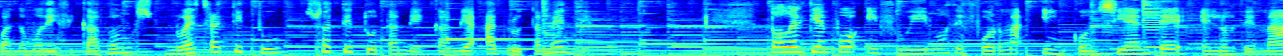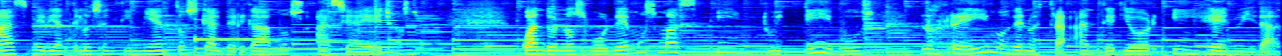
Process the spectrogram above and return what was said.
cuando modificamos nuestra actitud, su actitud también cambia abruptamente. Todo el tiempo influimos de forma inconsciente en los demás mediante los sentimientos que albergamos hacia ellos. Cuando nos volvemos más intuitivos, nos reímos de nuestra anterior ingenuidad.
